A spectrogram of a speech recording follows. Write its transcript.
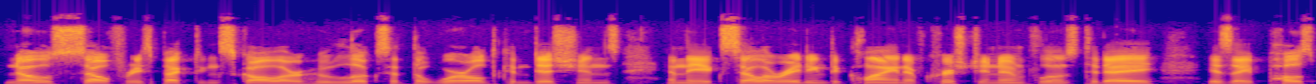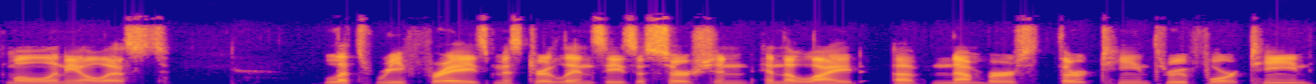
No self respecting scholar who looks at the world conditions and the accelerating decline of Christian influence today is a postmillennialist. Let's rephrase Mr. Lindsey's assertion in the light of Numbers 13 through 14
